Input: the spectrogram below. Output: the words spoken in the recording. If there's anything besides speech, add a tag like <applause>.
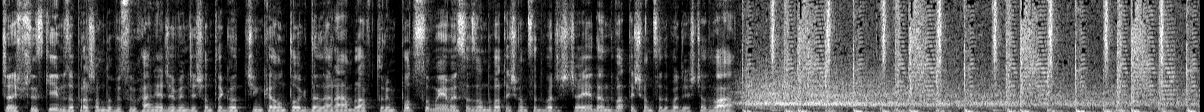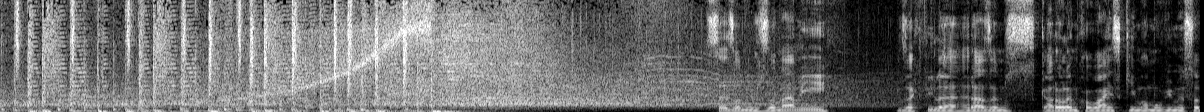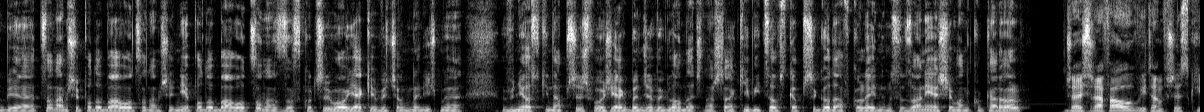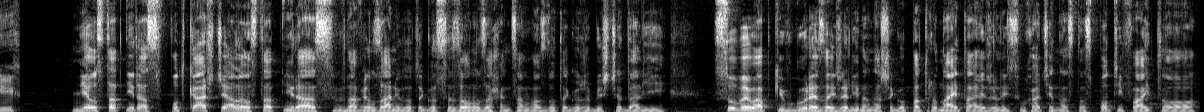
Cześć wszystkim, zapraszam do wysłuchania 90. odcinka On Talk de la Rambla, w którym podsumujemy sezon 2021-2022. Sezon już za nami. Za chwilę razem z Karolem Chowańskim omówimy sobie, co nam się podobało, co nam się nie podobało, co nas zaskoczyło, jakie wyciągnęliśmy wnioski na przyszłość, jak będzie wyglądać nasza kibicowska przygoda w kolejnym sezonie. Siemanko Karol. Cześć Rafał, witam wszystkich. Nie ostatni raz w podcaście, ale ostatni raz w nawiązaniu do tego sezonu zachęcam Was do tego, żebyście dali suby, łapki w górę, zajrzeli na naszego Patronite'a. Jeżeli słuchacie nas na Spotify, to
